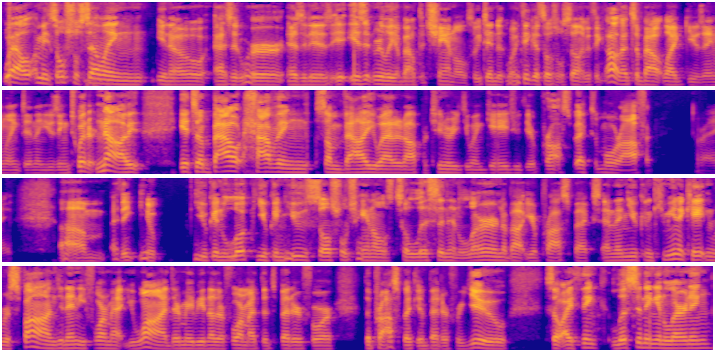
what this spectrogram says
Well, I mean, social selling, you know, as it were, as it is, it isn't really about the channels. We tend to when we think of social selling, we think, oh, that's about like using LinkedIn and using Twitter. No, it's about having some value added opportunity to engage with your prospects more often right um, i think you know you can look you can use social channels to listen and learn about your prospects and then you can communicate and respond in any format you want. There may be another format that's better for the prospect and better for you. So i think listening and learning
